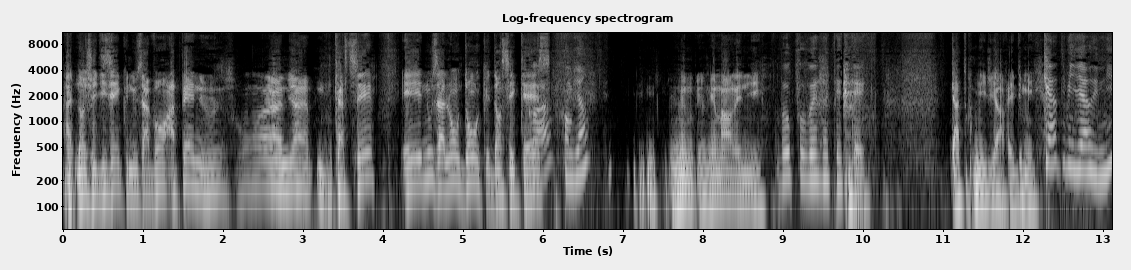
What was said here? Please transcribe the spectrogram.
Ah, non, je disais que nous avons à peine cassé et nous allons donc dans ces Quoi? caisses... Combien? Une et demi. Vous pouvez répéter. 4 milliards et demi. 4 milliards et demi?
